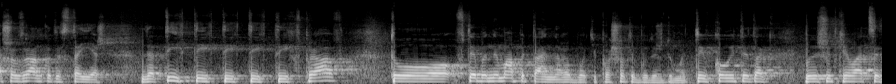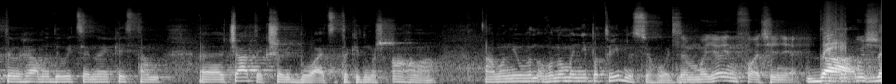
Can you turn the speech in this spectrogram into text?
що зранку ти встаєш для тих, тих, тих, тих, тих вправ, то в тебе нема питань на роботі, про що ти будеш думати. Ти, коли ти так будеш відкривати цей дивитися на якийсь там е, чатик, що відбувається, так і думаєш, ага, а воно, воно, мені потрібно сьогодні. Це моя інфа чи ні? Да, Допущу.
